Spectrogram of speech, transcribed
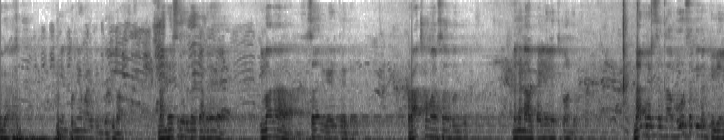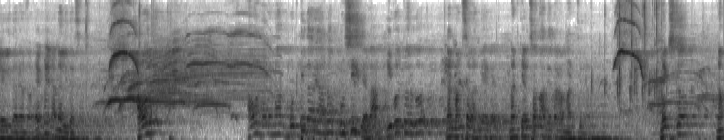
ತಿರ್ಗಾ ಏನು ಪುಣ್ಯ ಮಾಡಿದ್ದೀನಿ ಗೊತ್ತಿಲ್ಲ. ನನ್ನ ಹೆಸರು ಇರಬೇಕಾದ್ರೆ ಇವಾಗ ಸರ್ ಹೇಳ್ತಾ ಇದ್ದೆ. ರಾಜ್ಕುಮಾರ್ ಸರ್ ಬಂದು ನನ್ನನ್ನು ನಾವು ಕೈಯಲ್ಲಿ ಎತ್ಕೊಂಡು ನನ್ನ ಹೆಸರು ನಾ ಮೂರ್ ಸತಿ ನನ್ನ ಕಿವಿಯಲ್ಲಿ ಹೇಳಿದ್ದಾರೆ ಅನ್ನೋ ಹೆಮ್ಮೆ ನನ್ನಲ್ಲಿದೆ ಸರ್ ಅವರು ಅವ್ರು ನನ್ನನ್ನ ಮುಟ್ಟಿದ್ದಾರೆ ಅನ್ನೋ ಖುಷಿ ಇದೆಯಲ್ಲ, ಇವತ್ತವರೆಗೂ ನನ್ನ ಮನಸ್ಸಲ್ಲಿ ಹಂಗೆ ಇದೆ. ನನ್ನ ಕೆಲಸನೂ ಅದೇ ಥರ ಮಾಡ್ತೀನಿ ನೆಕ್ಸ್ಟ್ ನಮ್ಮ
